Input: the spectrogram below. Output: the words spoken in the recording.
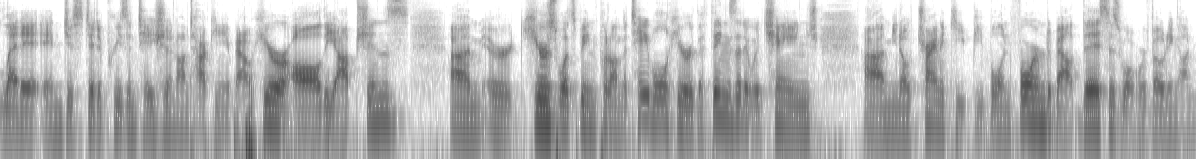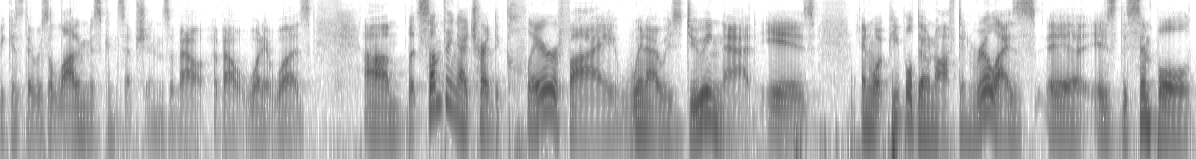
led it and just did a presentation on talking about here are all the options, um, or here's what's being put on the table. Here are the things that it would change um, you know, trying to keep people informed about this is what we're voting on because there was a lot of misconceptions about about what it was. Um, but something I tried to clarify when I was doing that is, and what people don't often realize uh, is the simple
